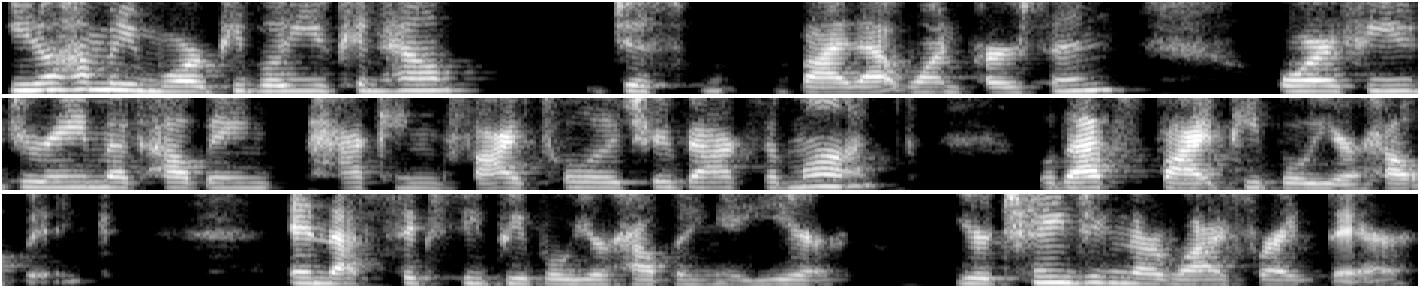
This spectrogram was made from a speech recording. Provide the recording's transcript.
you know how many more people you can help just by that one person? Or if you dream of helping packing five toiletry bags a month, well, that's five people you're helping. And that's 60 people you're helping a year. You're changing their life right there.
